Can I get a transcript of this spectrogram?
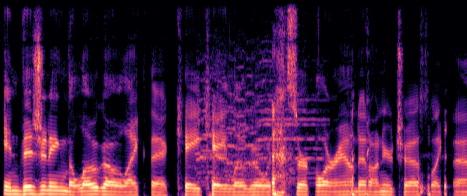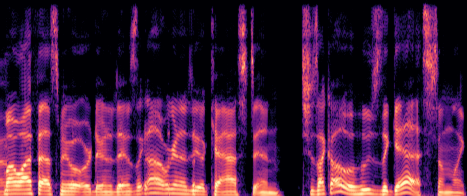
Envisioning the logo like the KK logo with the circle around it on your chest like that. My wife asked me what we're doing today. I was like, "Oh, we're gonna do a cast," and she's like, "Oh, who's the guest?" I'm like,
